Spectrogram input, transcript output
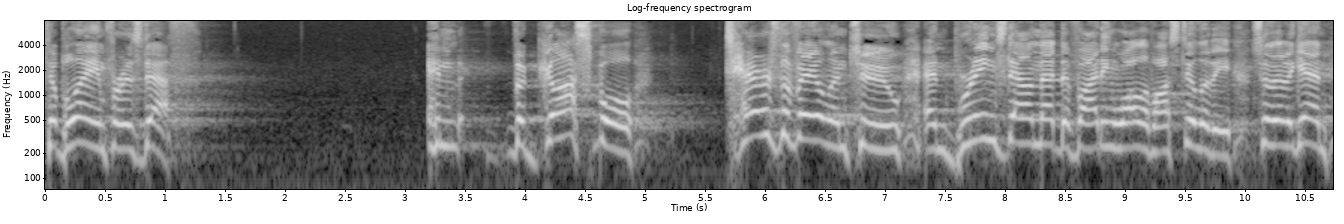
to blame for his death. And the gospel tears the veil in two and brings down that dividing wall of hostility so that again,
